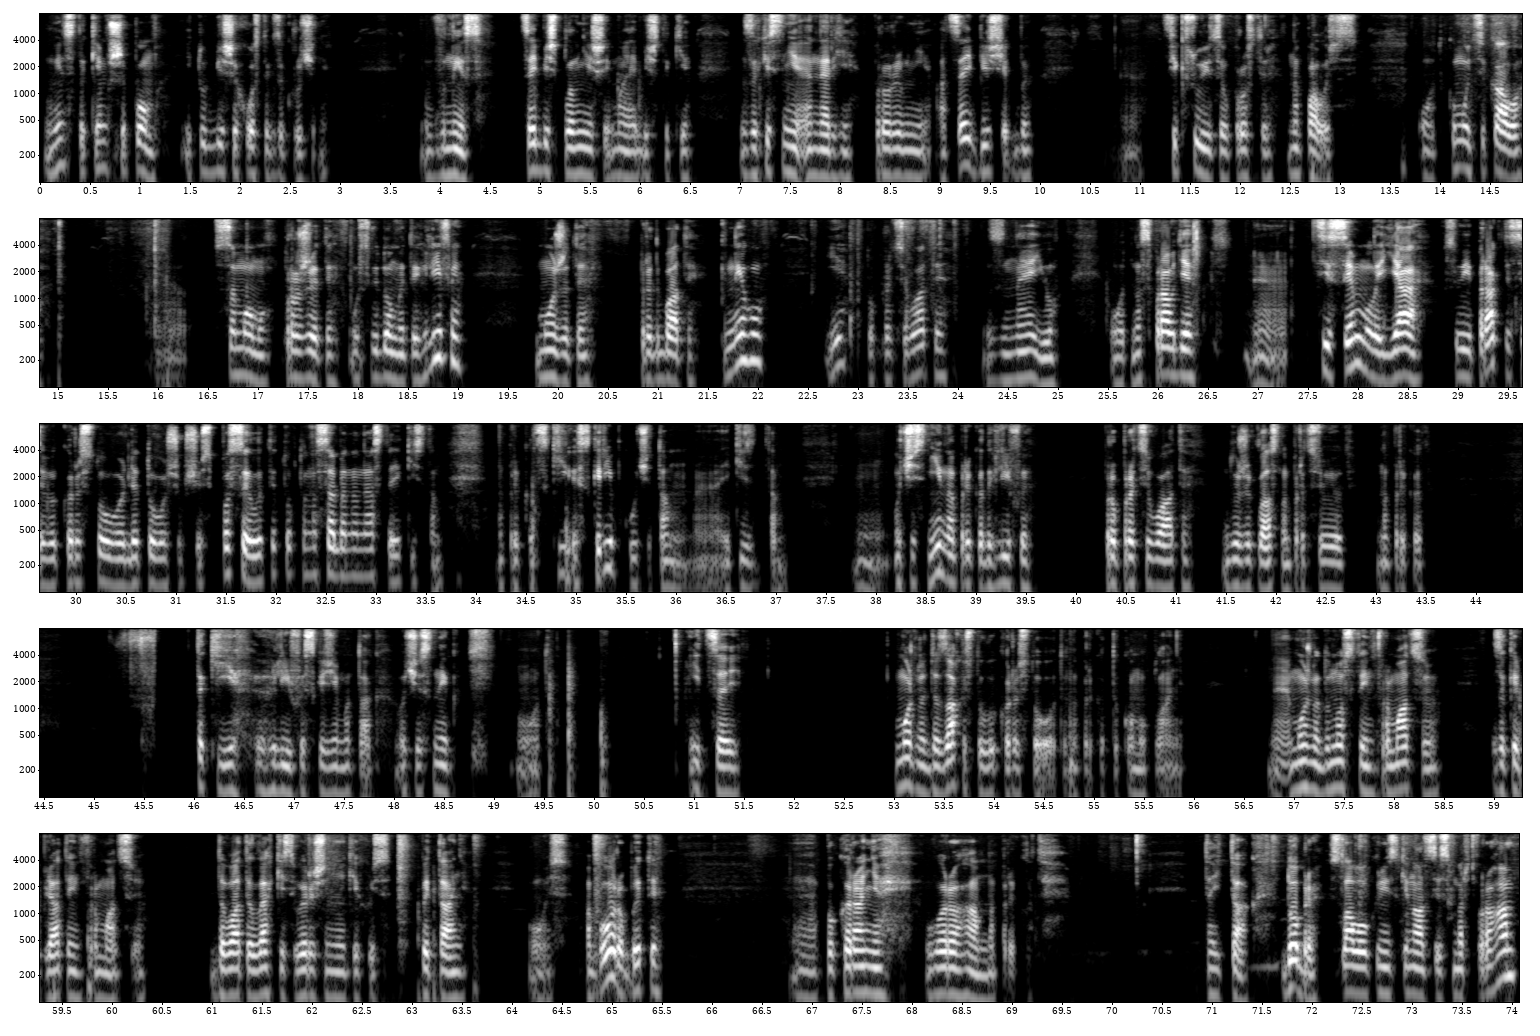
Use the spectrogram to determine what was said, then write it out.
Він з таким шипом. І тут більше хвостик закручений. Вниз. Цей більш плавніший, має більш такі захисні енергії проривні, а цей більш якби е, фіксується в просторі на паличці. От, кому цікаво е, самому прожити, усвідомити гліфи, можете придбати книгу і попрацювати з нею. От, насправді, е, ці символи я в своїй практиці використовую для того, щоб щось посилити, тобто на себе нанести якісь там, наприклад, скріпку чи там е, якісь там очисні, наприклад, гліфи пропрацювати. Дуже класно працюють, наприклад. Такі гліфи, скажімо так, очисник. От. І цей можна для захисту використовувати, наприклад, в такому плані. Е, Можна доносити інформацію, закріпляти інформацію, давати легкість вирішення якихось питань. Ось. Або робити е, покарання ворогам, наприклад. Та й так. Добре, слава українській нації, смерть ворогам.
